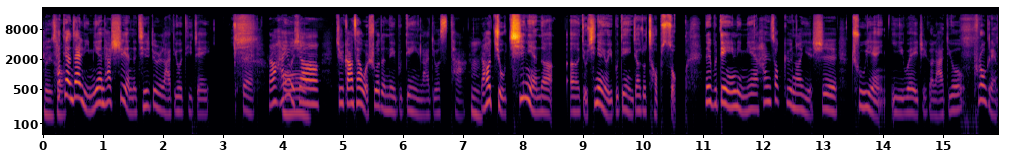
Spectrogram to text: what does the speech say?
没错，Cha Taehyun 在里面他饰演的其实就是 radio DJ，对，然后还有像就是刚才我说的那部电影《Radio Star》，然后九七年的。呃，九七年有一部电影叫做《c h o p s o 那部电影里面，Han s o k y u 呢也是出演一位这个 radio program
